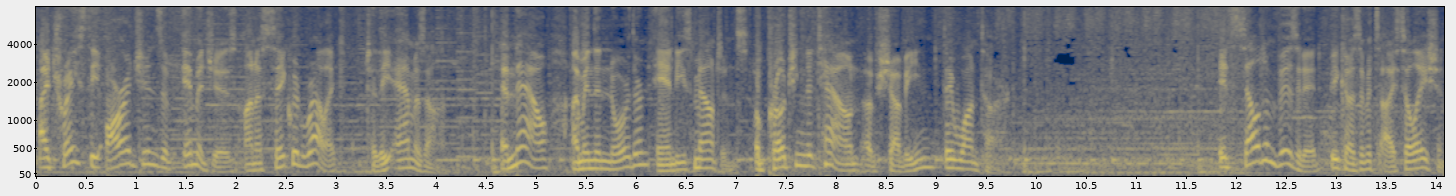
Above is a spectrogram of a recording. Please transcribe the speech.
I trace the origins of images on a sacred relic to the Amazon. And now I'm in the northern Andes Mountains, approaching the town of Chavin de Huantar. It's seldom visited because of its isolation.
